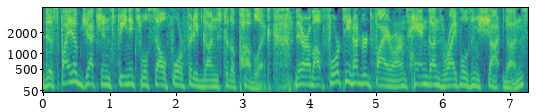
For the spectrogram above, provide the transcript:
Despite objections, Phoenix will sell forfeited guns to the public. There are about 1,400 firearms, handguns, rifles, and shotguns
